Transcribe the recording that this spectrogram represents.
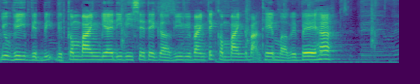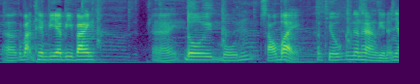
như vi Việt Việt Vietcombank, BIDV, CTG, VPBank, Techcombank các bạn thêm MBB ha. À, các bạn thêm VIB Bank. Đấy, đôi 4 6 7, ta thiếu cái ngân hàng gì nữa nhỉ?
